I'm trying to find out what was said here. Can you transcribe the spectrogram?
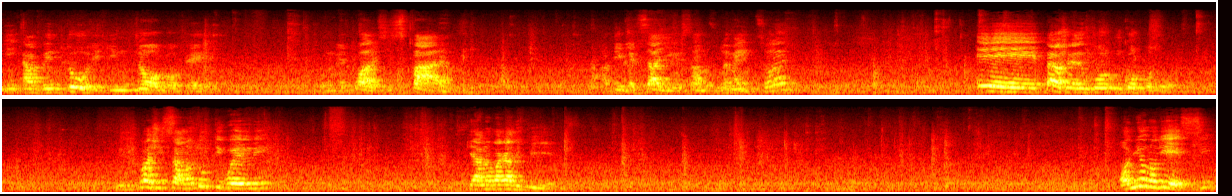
gli avventori di un gioco che, nel quale si spara dei bersagli che stanno sulle mensole e però c'è un, un colpo solo. Quindi qua ci stanno tutti quelli che hanno pagato il biglietto ognuno di essi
